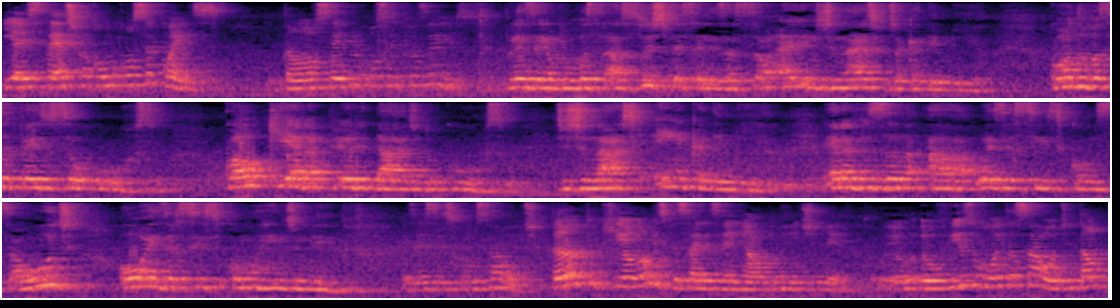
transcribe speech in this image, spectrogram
e a estética como consequência. Então eu sempre consigo fazer isso. Por exemplo, você, a sua especialização é em ginástica de academia. Quando você fez o seu curso, qual que era a prioridade do curso de ginástica em academia? Era visando a, o exercício como saúde ou exercício como rendimento? Exercício como saúde. Tanto que eu não me especializei em alto rendimento. Eu, eu viso muito a saúde. Então,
